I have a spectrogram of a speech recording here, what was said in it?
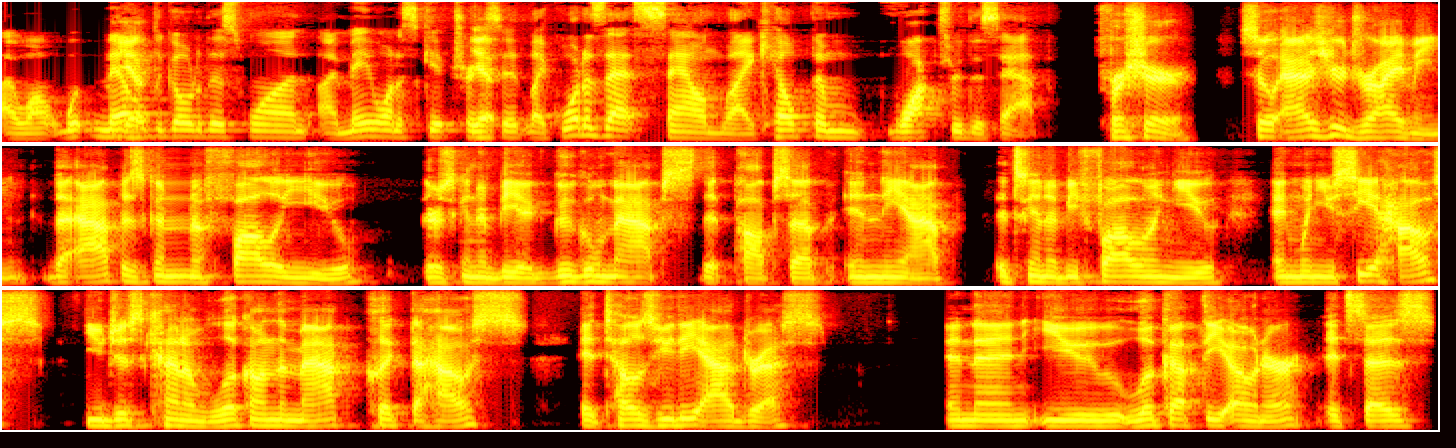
I want mail yep. to go to this one. I may want to skip trace yep. it. Like, what does that sound like? Help them walk through this app. For sure. So as you're driving, the app is going to follow you. There's going to be a Google Maps that pops up in the app. It's going to be following you. And when you see a house, you just kind of look on the map, click the house. It tells you the address. And then you look up the owner. It says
